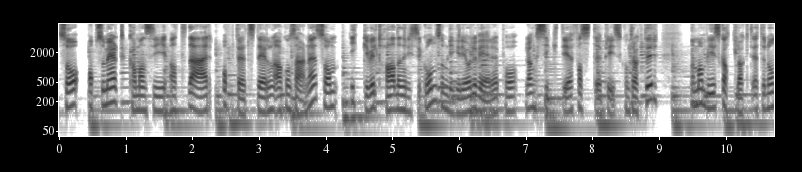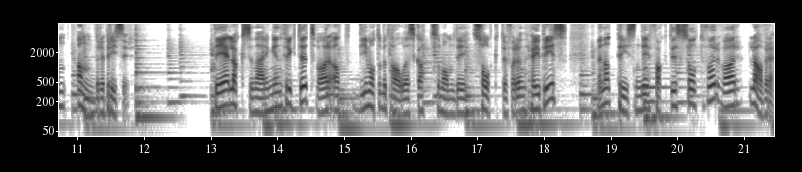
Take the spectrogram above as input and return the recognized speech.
Så oppsummert kan man si at det er oppdrettsdelen av konsernet som ikke vil ta den risikoen som ligger i å levere på langsiktige, faste priskontrakter, når man blir skattlagt etter noen andre priser. Det laksenæringen fryktet, var at de måtte betale skatt som om de solgte for en høy pris, men at prisen de faktisk solgte for, var lavere.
